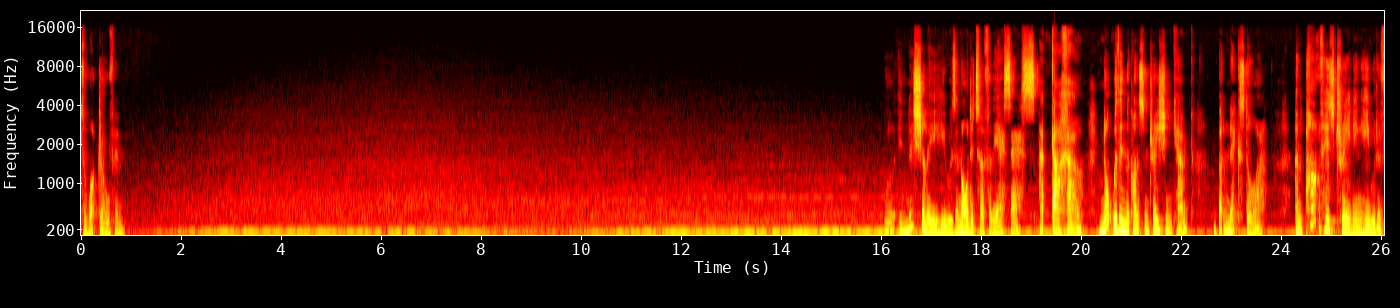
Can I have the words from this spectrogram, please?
to what drove him. Well, initially he was an auditor for the SS at Dachau, not within the concentration camp, but next door. And part of his training, he would have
